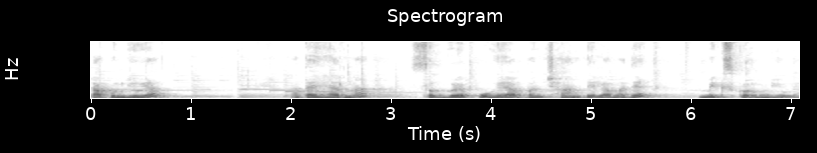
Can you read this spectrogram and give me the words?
टाकून घेऊया. आता ह्यांना सगळे पोहे आपण छान तेलामध्ये मिक्स करून घेऊया.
